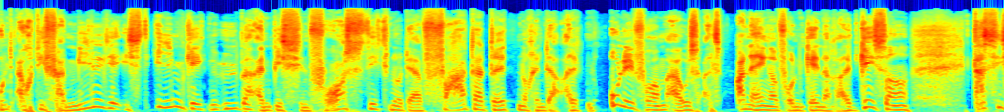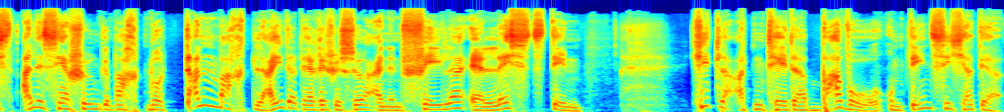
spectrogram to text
Und auch die Familie ist ihm gegenüber ein bisschen frostig, nur der Vater tritt noch in der alten Uniform aus als Anhänger von General Guisan. Das ist alles sehr schön gemacht, nur dann macht leider der Regisseur einen Fehler. Er lässt den Hitler-Attentäter Bavo, um den sich ja der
